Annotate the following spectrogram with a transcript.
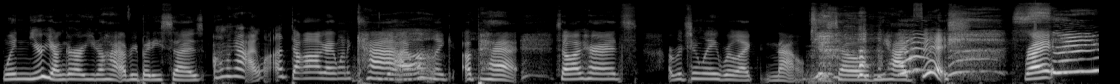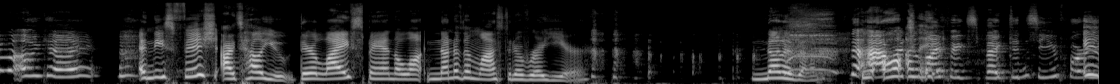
when you're younger, you know how everybody says, Oh my god, I want a dog, I want a cat, I want like a pet. So my parents originally were like, No. So we had fish. Right? Same. Okay. And these fish, I tell you, their lifespan a lot none of them lasted over a year. None of them. The They're all- average it- life expectancy for It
